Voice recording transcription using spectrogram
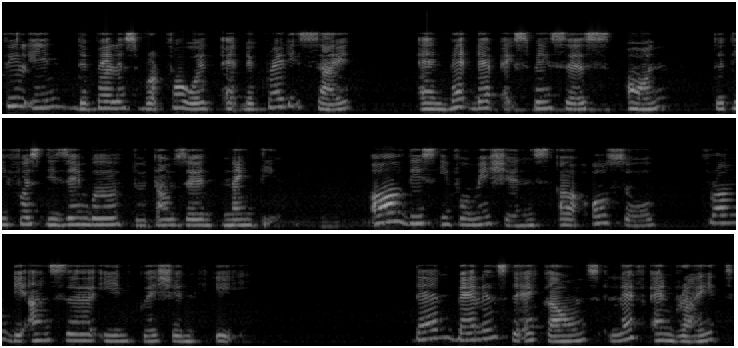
Fill in the balance brought forward at the credit side and bad debt expenses on 31st December 2019. All these informations are also from the answer in question A. Then balance the accounts left and right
